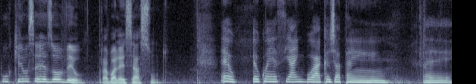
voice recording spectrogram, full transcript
por que você resolveu trabalhar esse assunto? Eu, eu conheci a Emboaca já tem é,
